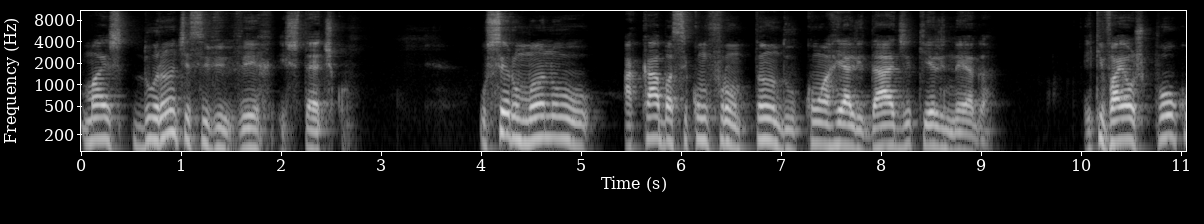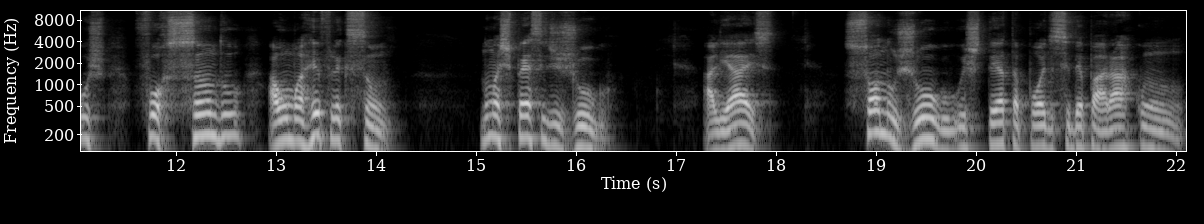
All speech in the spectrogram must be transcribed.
Mas durante esse viver estético, o ser humano acaba se confrontando com a realidade que ele nega e que vai aos poucos forçando a uma reflexão, numa espécie de jogo. Aliás, só no jogo o esteta pode se deparar com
